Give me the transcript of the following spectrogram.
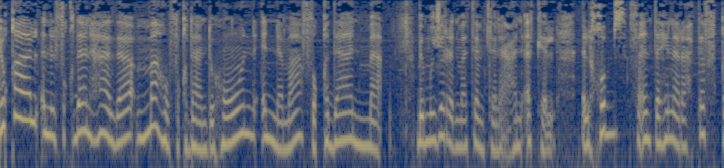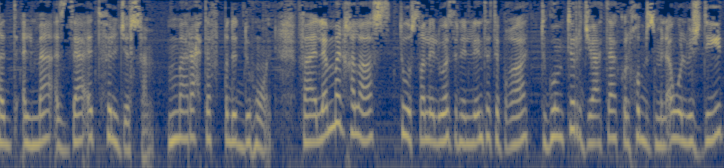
يقال أن الفقدان هذا ما هو فقدان دهون إنما فقدان ماء. بمجرد ما تمتنع عن أكل الخبز فأنت هنا راح تفقد الماء الزائد في الجسم. ما راح تفقد الدهون. فلما خلاص توصل للوزن اللي أنت تبغاه تقوم ترجع تاكل خبز من أول وجديد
